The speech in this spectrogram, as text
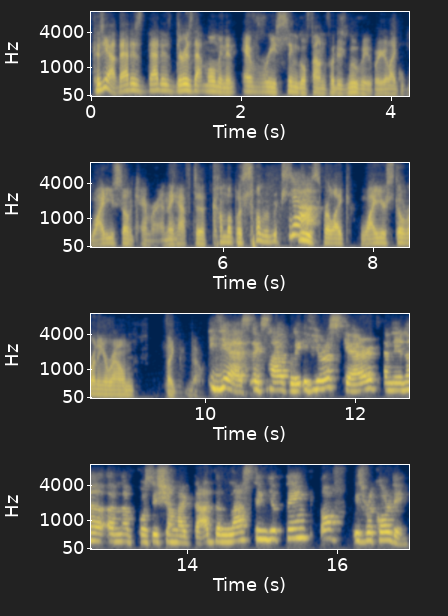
Because yeah, that is that is there is that moment in every single found footage movie where you're like, why do you still have a camera? And they have to come up with some Yeah. excuse for like why you're still running around. Like no, Yes, exactly. If you're scared and in a, in a position like that, the last thing you think of is recording,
